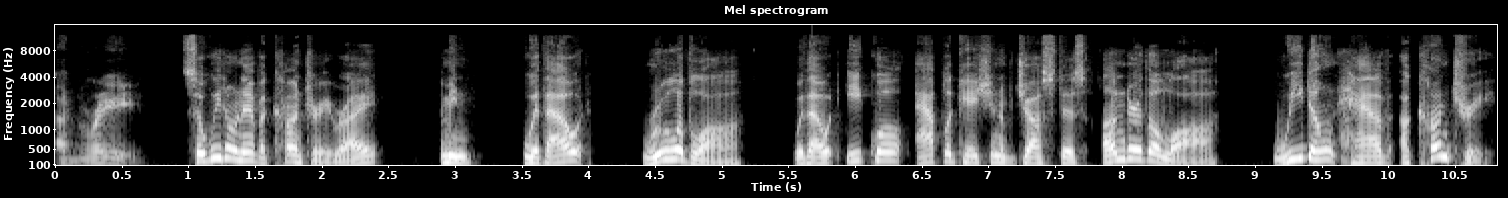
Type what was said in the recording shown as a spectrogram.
agree. So we don't have a country, right? I mean, without rule of law, without equal application of justice under the law, we don't have a country.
